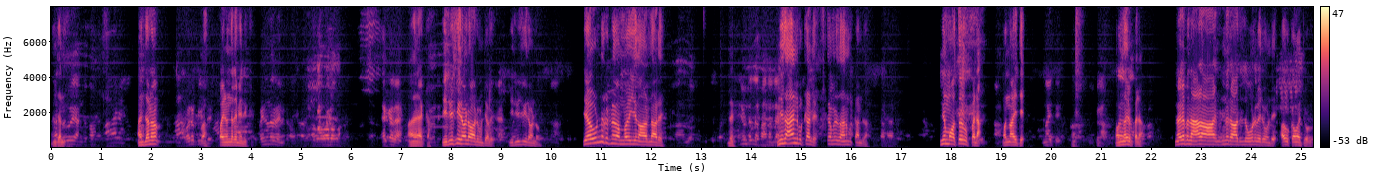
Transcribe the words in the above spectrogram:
അഞ്ചെണ്ണം. അഞ്ചെണ്ണം പതിനൊന്നര മേനക്ക് അതേക്കാം ഇരുപത് കിലോ ഉണ്ടാവും ആടുമുട്ടികൾ ഇരുപത് കിലോ ഉണ്ടാവും എവിടുന്ന് കിട്ടണ നമ്മൾ ഈ നാടിനാട്? ഇനി ഉണ്ടല്ലോ സാധനം ഇനി സാധനം വിൽക്കാണ്ട്. നമ്മൾ സാധനം വിൽക്കാണ്ട്. ഇനി മൊത്തം വിൽപ്പന. ഒന്നായിട്ട്. ഒന്നായി വിൽപ്പന. എന്നാലും ഇപ്പൊ നാളെ ഇന്ന് രാത്രി ലോഡ് വരുമുണ്ട് അത് വിൽക്കാൻ പറ്റുള്ളൂ.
